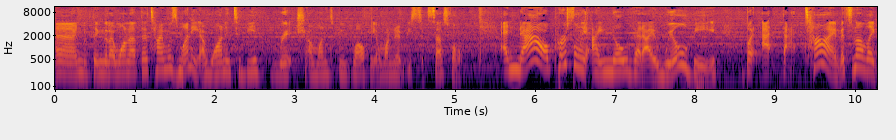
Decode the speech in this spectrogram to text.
And the thing that i wanted at that time was money. I wanted to be rich. I wanted to be wealthy. I wanted to be successful. And now personally i know that i will be but at that time it's not like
